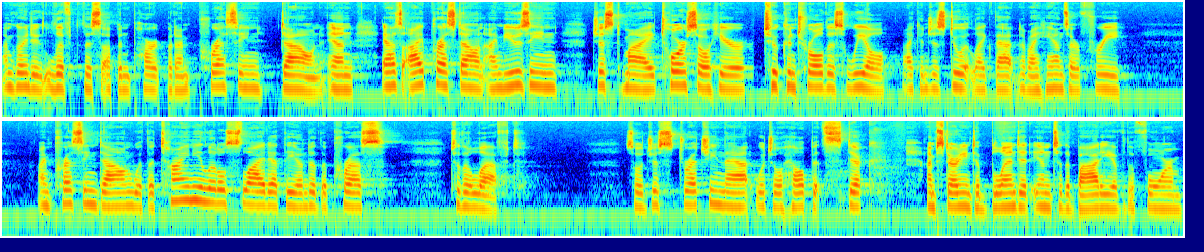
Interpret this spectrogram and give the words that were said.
I'm going to lift this up in part, but I'm pressing down. And as I press down, I'm using just my torso here to control this wheel. I can just do it like that, and my hands are free. I'm pressing down with a tiny little slide at the end of the press to the left. So just stretching that, which will help it stick. I'm starting to blend it into the body of the form.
